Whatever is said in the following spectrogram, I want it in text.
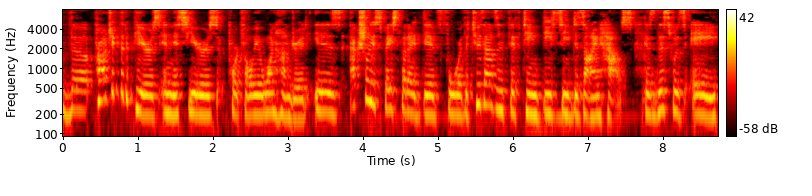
The project that appears in this year's Portfolio 100 is actually a space that I did for the 2015 DC Design House because this was a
